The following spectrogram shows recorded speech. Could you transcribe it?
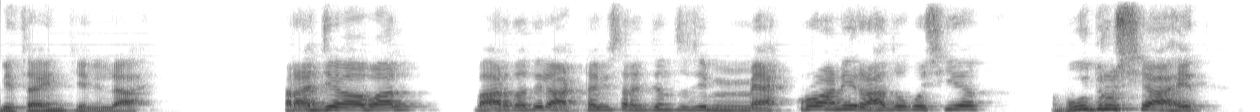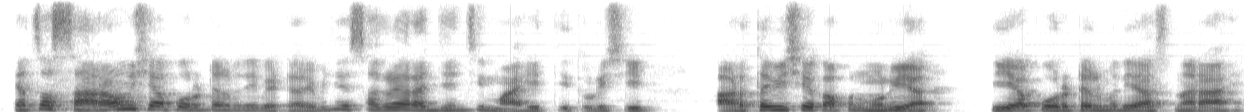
डिझाईन केलेलं आहे. राज्य अहवाल भारतातील अठ्ठावीस राज्यांचं जे मॅक्रो आणि राजकोषीय भूदृश्य आहेत त्याचा सारांश या पोर्टलमध्ये भेटणार आहे म्हणजे सगळ्या राज्यांची माहिती थोडीशी अर्थविषयक आपण म्हणूया ती या पोर्टलमध्ये असणार आहे.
